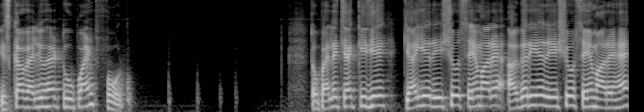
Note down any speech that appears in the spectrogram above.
इसका वैल्यू है 2.4 तो पहले चेक कीजिए क्या ये रेशियो सेम आ रहे हैं? अगर ये रेशियो सेम आ रहे हैं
